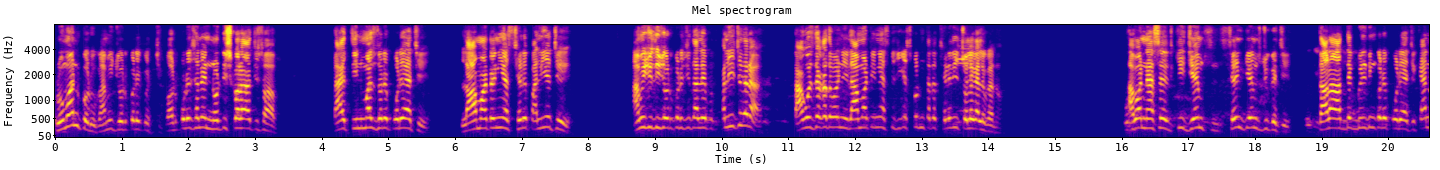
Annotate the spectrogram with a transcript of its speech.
প্রমাণ করুক, আমি জোর করে করছি। কর্পোরেশনের নোটিশ করা আছে সব। প্রায় তিন মাস ধরে পড়ে আছে। লা মাটানিয়াস ছেড়ে পালিয়েছে। আমি যদি জোর করেছি তাহলে পালিয়েছে তারা? কাগজ দেখাতে পারেনি। লা মার্টিনিয়াসকে জিজ্ঞেস করুন, তারা ছেড়ে দিয়ে চলে গেল কেন? আবার ন্যাসে কি জেমস, সেন্ট জেমস ঢুকেছে। তারা অর্ধেক বিল্ডিং করে পড়ে আছে। কেন?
